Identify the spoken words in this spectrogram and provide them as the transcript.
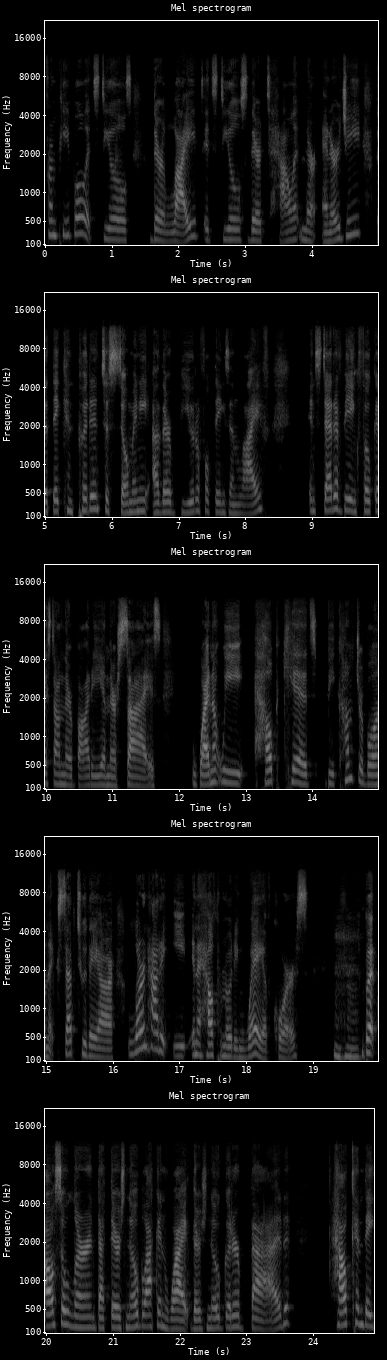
from people. It steals their light, it steals their talent and their energy that they can put into so many other beautiful things in life. Instead of being focused on their body and their size, why don't we help kids be comfortable and accept who they are learn how to eat in a health promoting way of course mm-hmm. but also learn that there's no black and white there's no good or bad. How can they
